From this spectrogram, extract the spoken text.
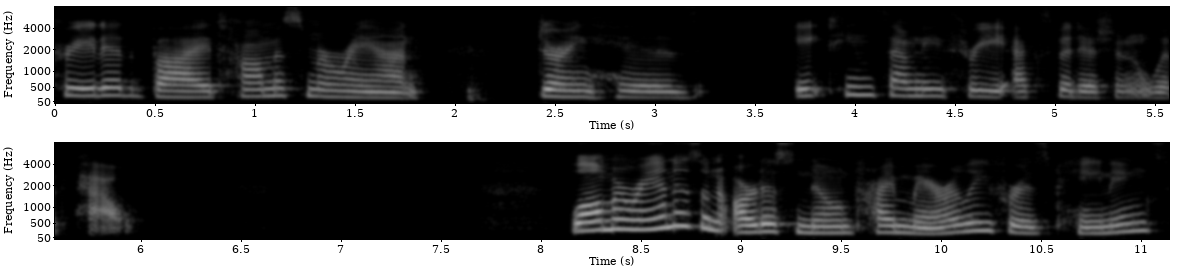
created by Thomas Moran during his 1873 expedition with Powell. While Moran is an artist known primarily for his paintings,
